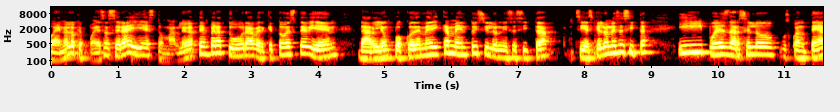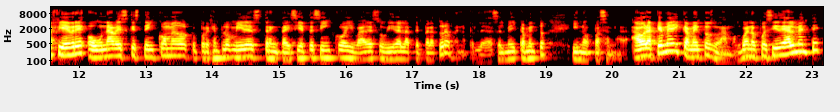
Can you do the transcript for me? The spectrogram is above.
Bueno, lo que puedes hacer ahí es tomarle la temperatura, ver que todo esté bien, darle un poco de medicamento y si lo necesita, si es que lo necesita, y puedes dárselo pues, cuando tenga fiebre o una vez que esté incómodo, que por ejemplo mides 37.5 y va de subida la temperatura, bueno, pues le das el medicamento y no pasa nada. Ahora, ¿qué medicamentos damos? Bueno, pues idealmente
